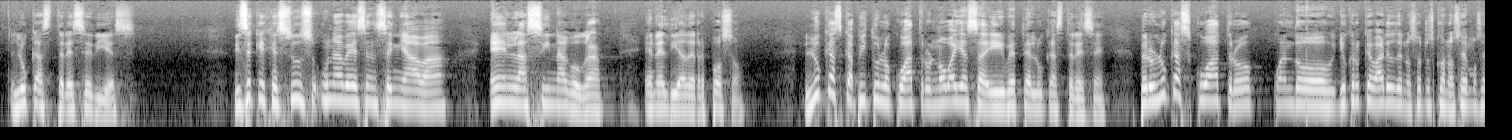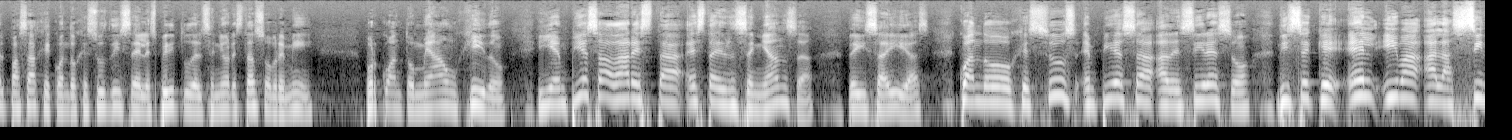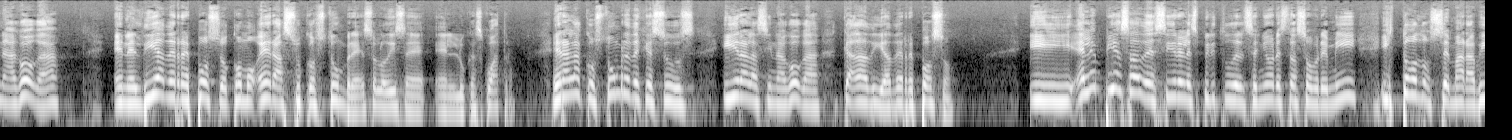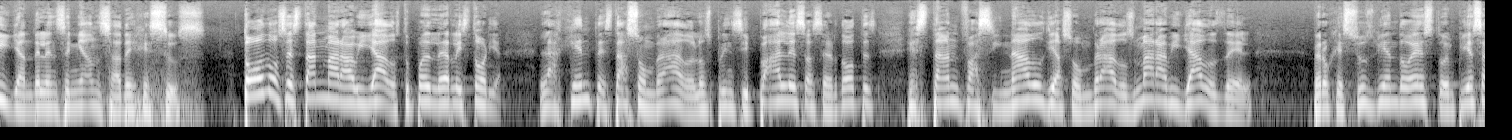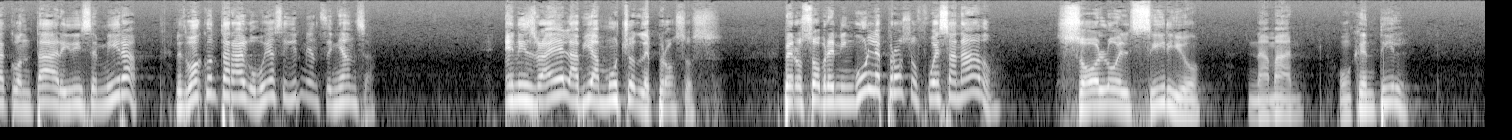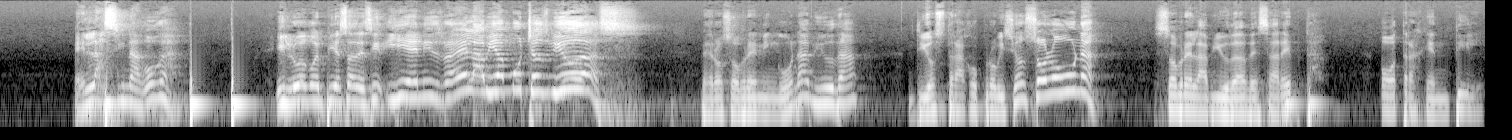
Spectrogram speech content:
Lucas 13, 10. Dice que Jesús una vez enseñaba en la sinagoga en el día de reposo. Lucas capítulo 4, no vayas ahí, vete a Lucas 13. Pero Lucas 4, cuando yo creo que varios de nosotros conocemos el pasaje, cuando Jesús dice, el Espíritu del Señor está sobre mí, por cuanto me ha ungido, y empieza a dar esta, esta enseñanza de Isaías, cuando Jesús empieza a decir eso, dice que él iba a la sinagoga en el día de reposo como era su costumbre. Eso lo dice en Lucas 4. Era la costumbre de Jesús ir a la sinagoga cada día de reposo. Y él empieza a decir, el Espíritu del Señor está sobre mí y todos se maravillan de la enseñanza de Jesús. Todos están maravillados. Tú puedes leer la historia. La gente está asombrado, los principales sacerdotes están fascinados y asombrados, maravillados de él. Pero Jesús viendo esto empieza a contar y dice, mira, les voy a contar algo, voy a seguir mi enseñanza. En Israel había muchos leprosos, pero sobre ningún leproso fue sanado, solo el sirio Namán, un gentil, en la sinagoga. Y luego empieza a decir, y en Israel había muchas viudas, pero sobre ninguna viuda Dios trajo provisión, solo una, sobre la viuda de Sarepta, otra gentil.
